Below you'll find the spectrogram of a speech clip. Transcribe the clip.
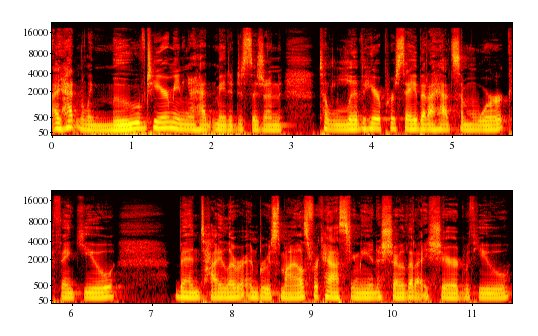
I hadn't really moved here, meaning I hadn't made a decision to live here per se, but I had some work. Thank you, Ben Tyler and Bruce Miles, for casting me in a show that I shared with you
